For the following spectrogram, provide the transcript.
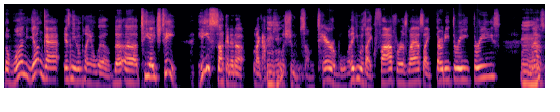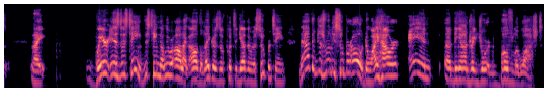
the one young guy isn't even playing well. The uh, THT, he's sucking it up. Like, I think mm-hmm. he was shooting something terrible. I think he was like five for his last like 33 threes. Mm-hmm. Was, like, where is this team? This team that we were all like, oh, the Lakers have put together a super team. Now they're just really super old. Dwight Howard and uh, DeAndre Jordan both look washed.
